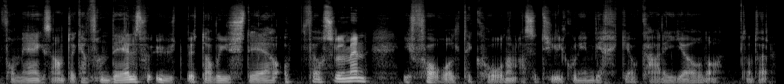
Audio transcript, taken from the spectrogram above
for meg. Sant? Og jeg kan fremdeles få utbytte av å justere oppførselen min i forhold til hvordan acetylkolin virker, og hva det gjør da. Sant vel?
